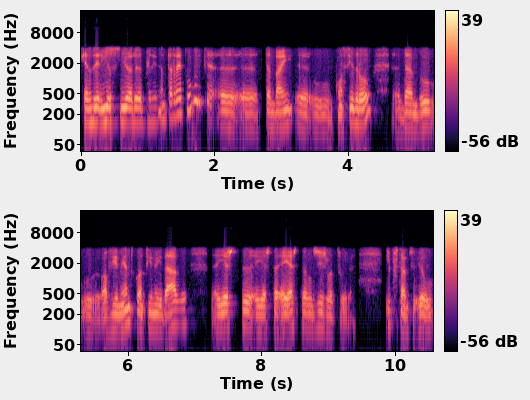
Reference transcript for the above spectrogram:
quer dizer, e o Sr. Presidente da República uh, uh, também uh, o considerou, dando, obviamente, continuidade a, este, a, esta, a esta legislatura. E, portanto, eu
